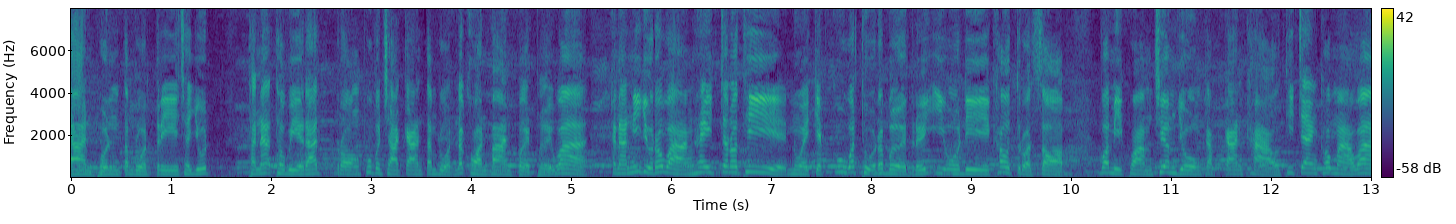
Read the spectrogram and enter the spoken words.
ด้านพลตำรวจตรีชยุทธ ธนทวีรัตน์รองผู้บัญชาการตำรวจนครบาลเปิดเผยว่า ขณะนี้อยู่ระหว่างให้เจ้าหน้าที่หน่วยเก็บกู้วัตถุระเบิดหรือ EOD เข้าตรวจสอบ ว่ามีความเชื่อมโยงกับการข่าวที่แจ้งเข้ามาว่า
